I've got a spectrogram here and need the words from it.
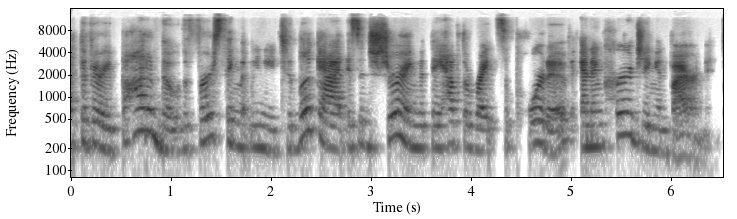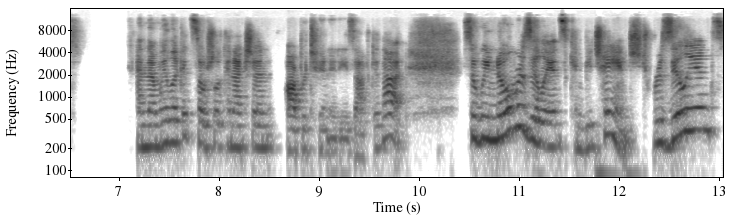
At the very bottom, though, the first thing that we need to look at is ensuring that they have the right supportive and encouraging environment. And then we look at social connection opportunities after that. So we know resilience can be changed. Resilience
